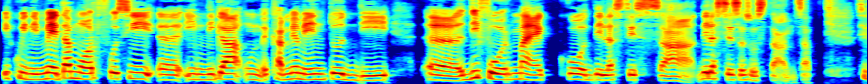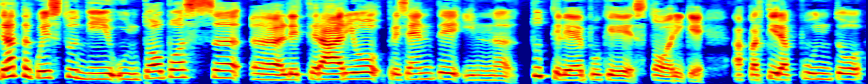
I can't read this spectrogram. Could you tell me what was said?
e quindi metamorfosi eh, indica un cambiamento di, eh, di forma ecco, della, stessa, della stessa sostanza. Si tratta questo di un topos eh, letterario presente in tutte le epoche storiche, a partire appunto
